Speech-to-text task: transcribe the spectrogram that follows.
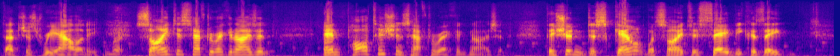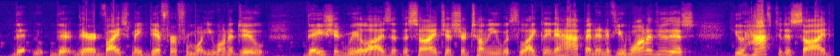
that's just reality. Right. Scientists have to recognize it. And politicians have to recognize it. They shouldn't discount what scientists say because they, th- their, their advice may differ from what you want to do. They should realize that the scientists are telling you what's likely to happen. And if you want to do this, you have to decide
